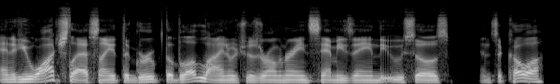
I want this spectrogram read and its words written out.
And if you watched last night, the group, the Bloodline, which was Roman Reigns, Sami Zayn, the Usos, and Sikoa,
